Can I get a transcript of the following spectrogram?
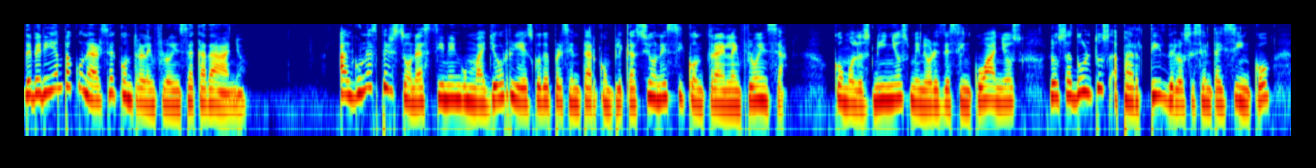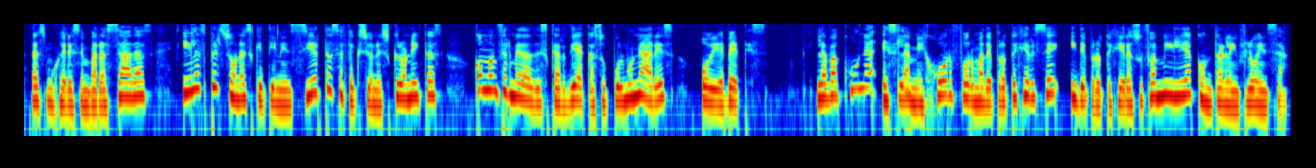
deberían vacunarse contra la influenza cada año. Algunas personas tienen un mayor riesgo de presentar complicaciones si contraen la influenza, como los niños menores de 5 años, los adultos a partir de los 65, las mujeres embarazadas y las personas que tienen ciertas afecciones crónicas como enfermedades cardíacas o pulmonares o diabetes. La vacuna es la mejor forma de protegerse y de proteger a su familia contra la influenza.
